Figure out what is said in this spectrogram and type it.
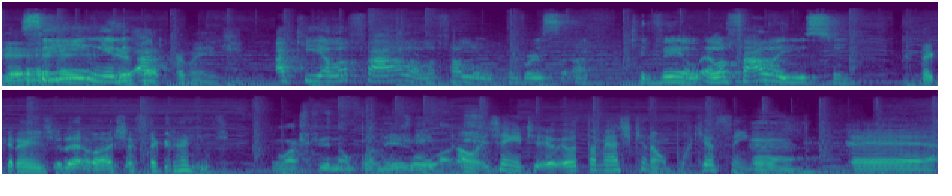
É, Sim, ele. Exatamente. aqui ela fala, ela falou, conversa, ah, quer ver? Ela fala isso. É grande, né? Eu acho que é grande. Eu acho que ele não planejou, eu Não, acho. gente, eu, eu também acho que não, porque assim, É. é.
